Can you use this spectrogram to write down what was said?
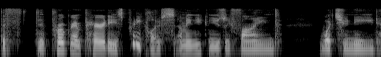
the The program parity is pretty close. I mean, you can usually find what you need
